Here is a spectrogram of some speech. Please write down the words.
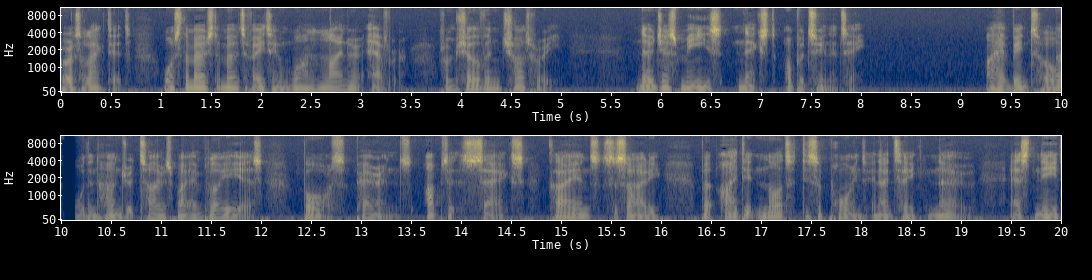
Pearl selected was the most motivating one-liner ever from Shovan Chowdhury. No just means next opportunity. I have been told more than hundred times by employers, boss, parents, opposite sex, clients, society, but I did not disappoint and I take no as need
